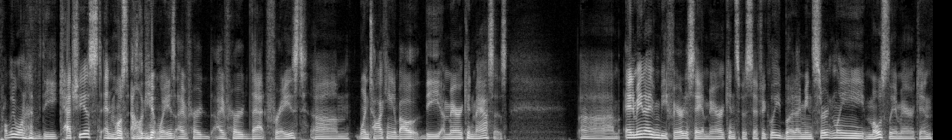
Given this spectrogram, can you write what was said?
probably one of the catchiest and most elegant ways I've heard I've heard that phrased um, when talking about the American masses. Um, and it may not even be fair to say American specifically, but I mean certainly mostly American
